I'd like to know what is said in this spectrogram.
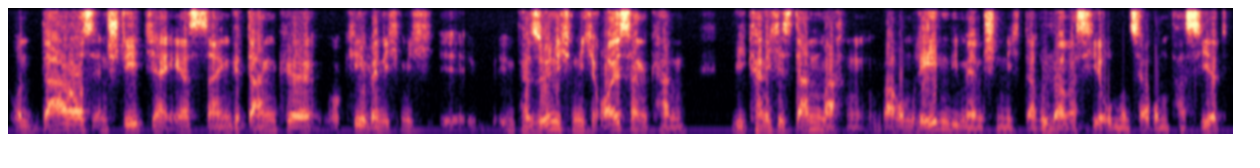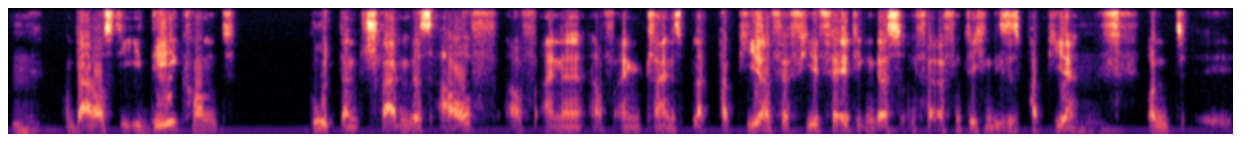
Und daraus entsteht ja erst sein Gedanke, okay, wenn ich mich äh, im Persönlichen nicht äußern kann, wie kann ich es dann machen? Warum reden die Menschen nicht darüber, mhm. was hier um uns herum passiert? Mhm. Und daraus die Idee kommt, gut, dann schreiben wir es auf, auf, eine, auf ein kleines Blatt Papier, vervielfältigen das und veröffentlichen dieses Papier. Mhm. Und äh,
